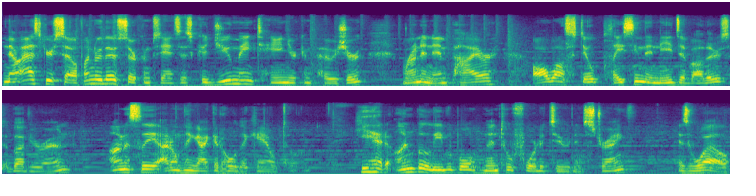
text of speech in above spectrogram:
Now ask yourself, under those circumstances, could you maintain your composure, run an empire, all while still placing the needs of others above your own? Honestly, I don't think I could hold a candle to him. He had unbelievable mental fortitude and strength, as well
